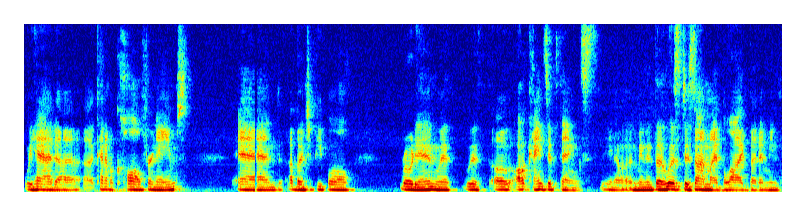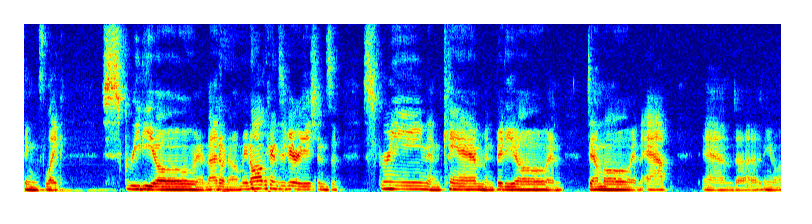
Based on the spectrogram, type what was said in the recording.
we had a, a kind of a call for names, and a bunch of people wrote in with with oh, all kinds of things. You know, I mean, the list is on my blog, but I mean things like Screedio and I don't know. I mean, all kinds of variations of screen and cam and video and demo and app and uh, you know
